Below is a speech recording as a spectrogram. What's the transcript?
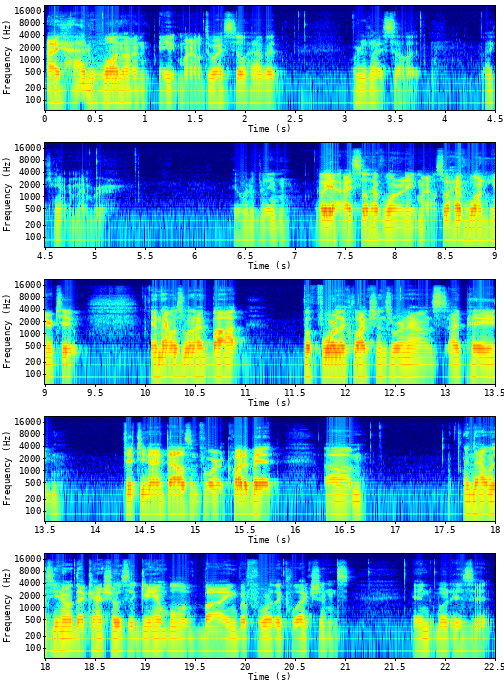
I had one on 8 Mile. Do I still have it? Or did I sell it? I can't remember. It would have been. Oh, yeah, I still have one on 8 Mile. So I have one here too. And that was when I bought before the collections were announced. I paid 59000 for it, quite a bit. Um, and that was, you know, that kind of shows the gamble of buying before the collections and what is it?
